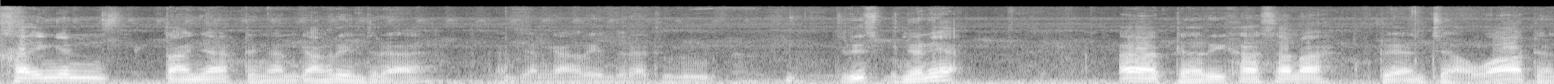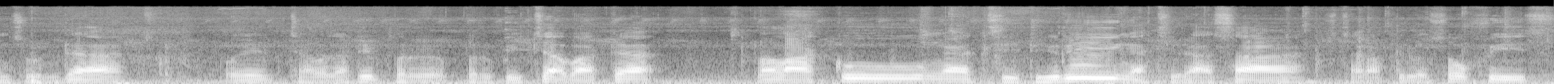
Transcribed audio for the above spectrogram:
saya ingin tanya dengan Kang Rendra gantian Kang Rendra dulu. Jadi sebenarnya eh, dari khasanah kebudayaan Jawa dan Sunda Jawa tadi ber- berpijak pada lelaku ngaji diri ngaji rasa secara filosofis.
